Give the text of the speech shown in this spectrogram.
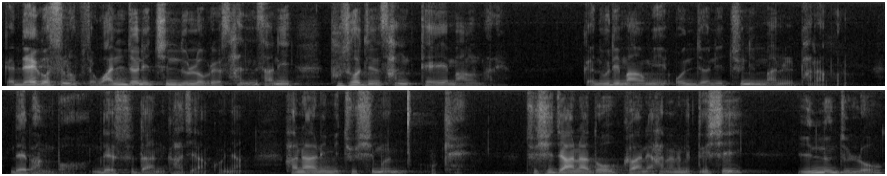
그러니까 내 것은 없어요. 완전히 짓눌러버리고 산산이 부서진 상태의 마음을 말해요. 그러니까 우리 마음이 온전히 주님만을 바라보는 내 방법, 내 수단 가지 않고 그냥 하나님이 주시면 오케이. 주시지 않아도 그 안에 하나님의 뜻이 있는 줄로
